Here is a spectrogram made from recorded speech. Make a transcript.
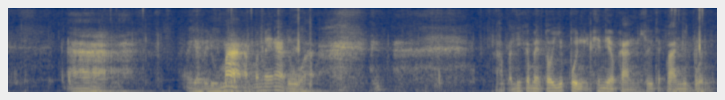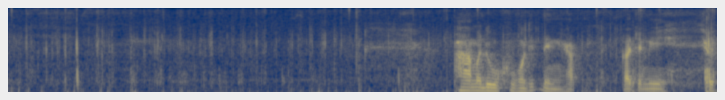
ำอ่า อย่าไปดูมากครับมันไม่น่าดูครับอันนี้ก็เป็นโต๊ะญี่ปุ่นอีกเช่นเดียวกันซื้อจากร้านญี่ปุ่น พามาดูครัวนิดหนึ่งครับ ก็จะมีชุด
